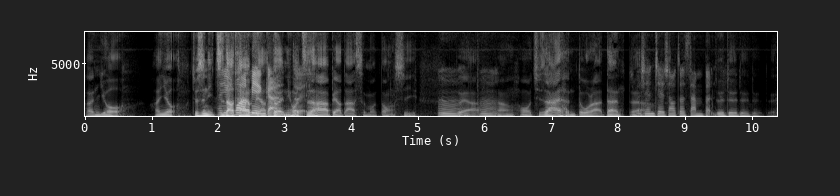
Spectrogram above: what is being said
很有。很有，就是你知道他要表，对，你会知道他要表达什么东西，嗯，对啊，嗯，然后其实还很多啦，但对，先介绍这三本，对对对对对。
